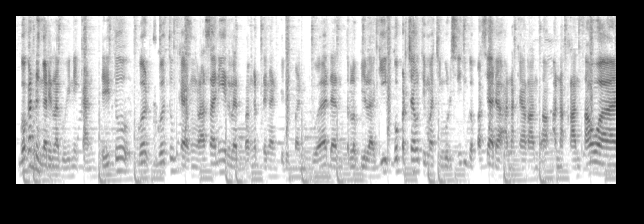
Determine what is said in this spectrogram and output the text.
gue kan dengerin lagu ini kan. Jadi tuh gue gue tuh kayak ngerasa ini relate banget dengan kehidupan gue dan terlebih lagi gue percaya Ultima Cinggu di sini juga pasti ada anak yang rantau, anak rantauan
